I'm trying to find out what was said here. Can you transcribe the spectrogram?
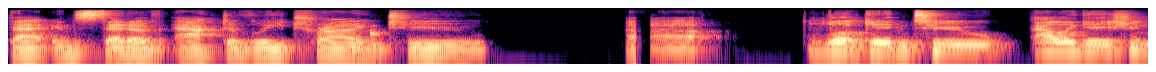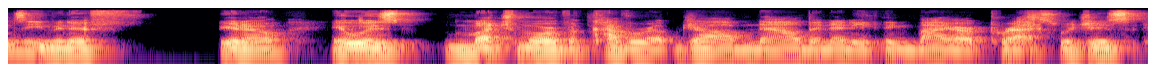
that instead of actively trying to uh, look into allegations, even if you know it was much more of a cover-up job now than anything by our press, which is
